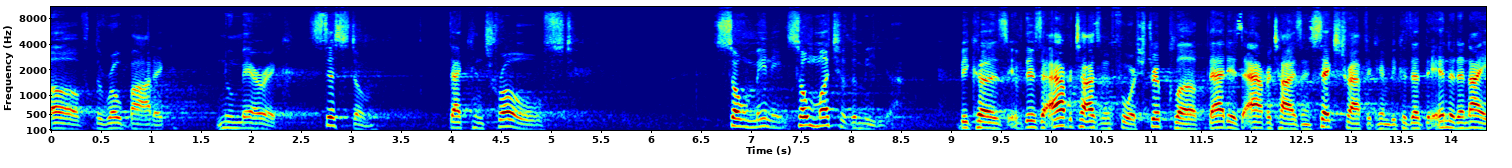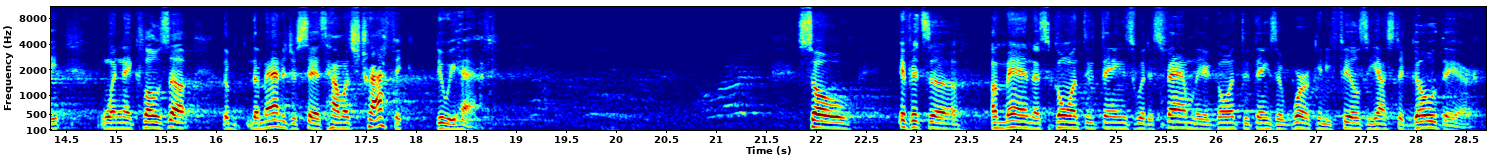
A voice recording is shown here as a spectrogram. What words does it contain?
of the robotic numeric system that controls so many, so much of the media. Because if there's an advertisement for a strip club, that is advertising sex trafficking because at the end of the night, when they close up, the, the manager says, how much traffic do we have? So if it's a, a man that's going through things with his family or going through things at work and he feels he has to go there,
